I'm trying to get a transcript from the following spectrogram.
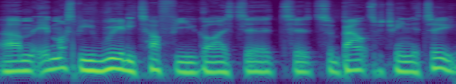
Um, it must be really tough for you guys to to to bounce between the two.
